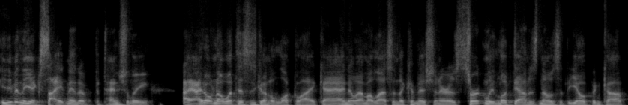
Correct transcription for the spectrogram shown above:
even the excitement of potentially. I, I don't know what this is going to look like. I, I know MLS and the commissioner has certainly looked down his nose at the Open Cup,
